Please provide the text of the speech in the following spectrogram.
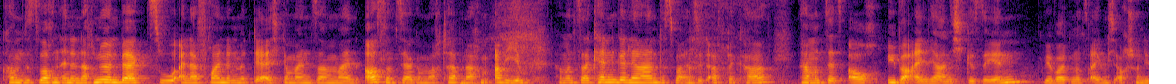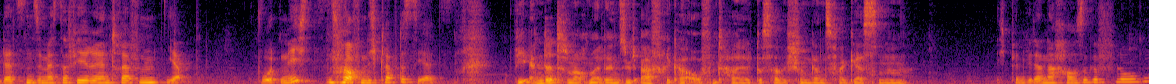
kommendes Wochenende nach Nürnberg zu einer Freundin, mit der ich gemeinsam mein Auslandsjahr gemacht habe nach dem Abi. Haben uns da kennengelernt, das war in Südafrika, haben uns jetzt auch über ein Jahr nicht gesehen. Wir wollten uns eigentlich auch schon die letzten Semesterferien treffen. Ja, wurde nichts. Hoffentlich klappt es jetzt. Wie endete nochmal dein Südafrika-Aufenthalt? Das habe ich schon ganz vergessen. Ich bin wieder nach Hause geflogen.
